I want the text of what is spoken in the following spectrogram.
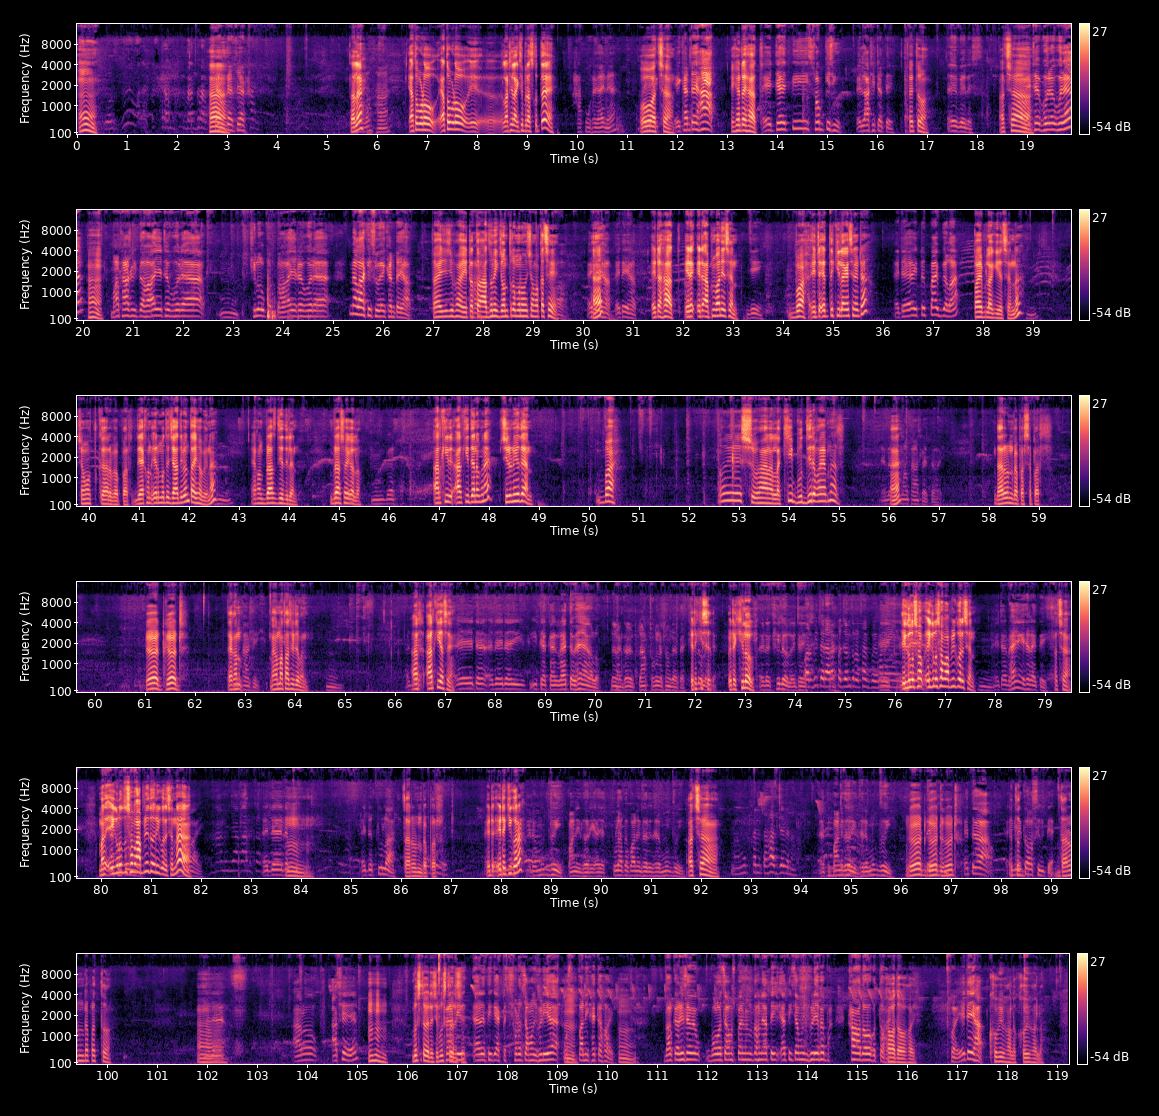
হ্যাঁ। হ্যাঁ। তাহলে? হ্যাঁ। এত বড় এত বড় লাঠি লাগছে ব্রাশ করতে? হাত মুখে যায় না। ও আচ্ছা। এইখানটায় হাত। এখানটায় হাত? এইটাতে সব কিছু এই লাঠিটাতে। তাই তো? এই বেরেস। আচ্ছা। এটা ভরে ভরে হ্যাঁ। মাথা আসলিতে হয় এটা ভরে ছিলল করতে হয় এটা ভরে মেলা কিছু এইখানটায় হাত। তাই জিজি ভাই এটা তো আধুনিক যন্ত্র মনে হয়েছে আমার কাছে। হ্যাঁ এটাই হাত এটা হাত এটা এটা আপনি বানিয়েছেন? জি। বাহ এটা এতে কি লাগাইছেন এটা? এটা একটু পাইপ গেলা। পাইপ লাগিয়েছেন না? চমৎকার ব্যাপার। দিয়ে এখন এর মধ্যে যা দিবেন তাই হবে না? এখন ব্রাশ দিয়ে দিলেন। ব্রাশ হয়ে গেল। আর কি আর কি দেন ওখানে? চিরুনিও দেন? বাহ। ওরে সুহান আল্লাহ কি বুদ্ধি রে ভাই আপনার? হ্যাঁ? হয়। দারুণ ব্যাপার স্যাপার। গুড গুড এখন এখন মাথা ছিটাবেন হুম। আর আর কি আছে? এটা এটা এটা এই- ইটা কাল রাতে ভেঙে গেল। দাঁত ঠকলের সঙ্গে এটা এটা। কি খিলোল? এটা খিলল এটা খিলোল। এটা এগুলো সব এগুলো সব আপনি করেছেন? এটা ভেঙে গেছে রাতেই। আচ্ছা। মানে এগুলো তো সব আপনি তৈরি করেছেন না? হয়। এটা তুলা। দারুণ ব্যাপার। এটা এটা কি করা? এটা মুখ ধুই পানি ধরি। এই তুলাতে পানি ধরে ধরে মুখ ধুই। আচ্ছা। এতে পানি ধরি ধরে মুখ ধুই। গুড গুড গুড এটা তো অসুবিধা। দারুণ ব্যাপার তো। আরও আছে। হুম হুম হুম। বুঝতে পেরেছি বুঝতে পেরেছি। থেকে একটা ছোট চামচ ভিড়িয়ে পানি খাইতে হয়। হুম। দরকার হিসেবে বড় চামচ পাই না তখন এত এত চামচ ভিড়ে খাওয়া দাওয়া করতে হয়। খাওয়া দাওয়া হয়। হয় এটাই হাত। খুবই ভালো খুবই ভালো।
